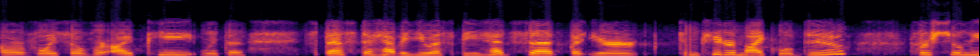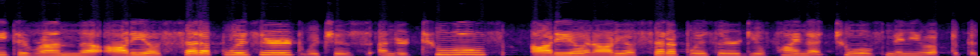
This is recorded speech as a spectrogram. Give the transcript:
or voice over IP with a, it's best to have a USB headset, but your computer mic will do. First you'll need to run the Audio Setup Wizard, which is under Tools, Audio and Audio Setup Wizard. You'll find that Tools menu up at the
